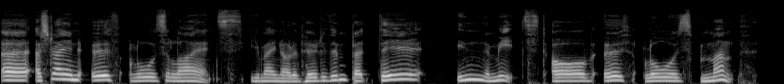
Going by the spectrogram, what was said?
Uh, Australian Earth Laws Alliance. You may not have heard of them, but they're in the midst of Earth Laws Month.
